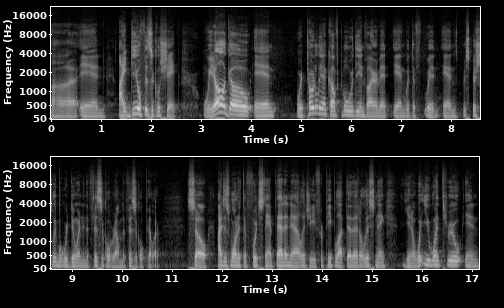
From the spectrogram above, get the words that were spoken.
uh, in ideal physical shape. We all go in we're totally uncomfortable with the environment and with the with, and especially what we're doing in the physical realm, the physical pillar. So I just wanted to foot stamp that analogy for people out there that are listening. You know what you went through in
